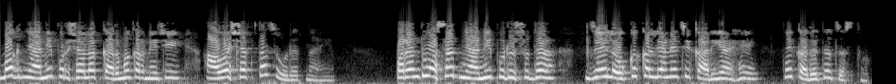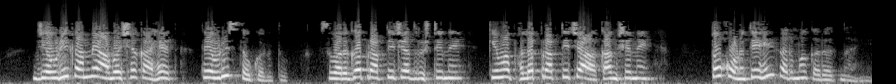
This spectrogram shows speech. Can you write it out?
मग ज्ञानी पुरुषाला कर्म करण्याची आवश्यकताच उरत नाही. परंतु असा ज्ञानी पुरुष सुद्धा जे लोककल्याणाचे कार्य आहे ते करतच असतो. जेवढी कामे आवश्यक आहेत तेवढीच तो करतो. स्वर्गप्राप्तीच्या दृष्टीने किंवा फलप्राप्तीच्या आकांक्षेने तो कोणतेही कर्म करत नाही.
